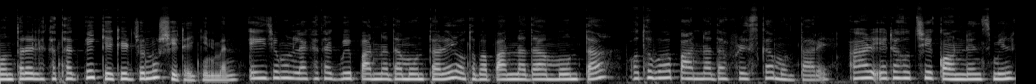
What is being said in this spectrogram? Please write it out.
মন্তারে লেখা থাকবে, কেকের জন্য সেটাই কিনবেন। এই যেমন লেখা থাকবে পান্নাদা মন্তারে অথবা পান্নাদা মন্তা অথবা পান্নাদা ফ্রেস্কা মন্তারে। আর এটা হচ্ছে কন্ডেন্স মিল্ক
